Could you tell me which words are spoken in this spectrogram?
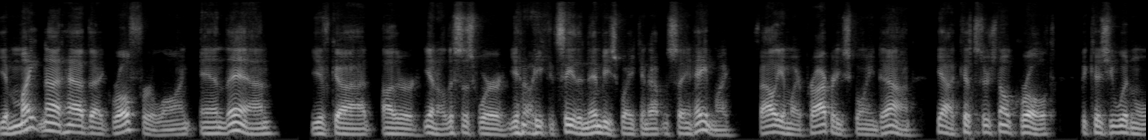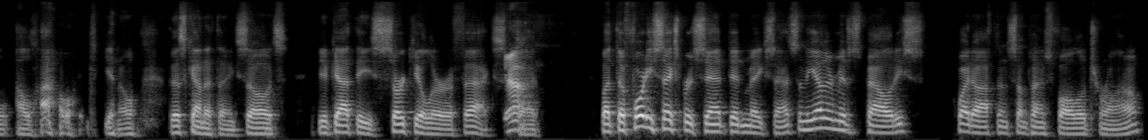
you might not have that growth for long. And then you've got other, you know, this is where, you know, you can see the NIMBYs waking up and saying, hey, my value of my property is going down. Yeah, because there's no growth because you wouldn't allow it, you know, this kind of thing. So it's you've got these circular effects. Yeah. But, but the 46% didn't make sense. And the other municipalities quite often sometimes follow Toronto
